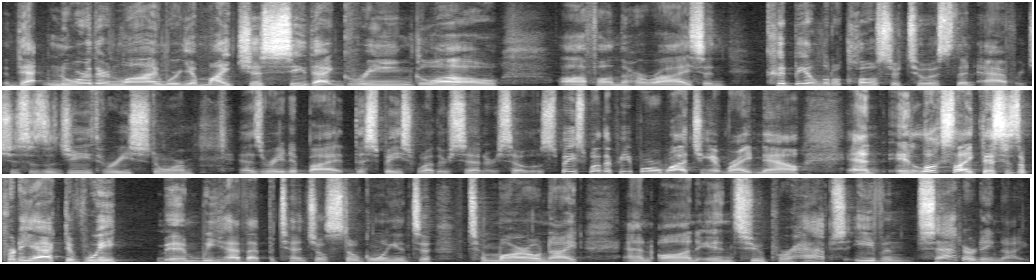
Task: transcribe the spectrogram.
that northern line where you might just see that green glow off on the horizon could be a little closer to us than average. This is a G3 storm as rated by the Space Weather Center. So those space weather people are watching it right now, and it looks like this is a pretty active week. And we have that potential still going into tomorrow night and on into perhaps even Saturday night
